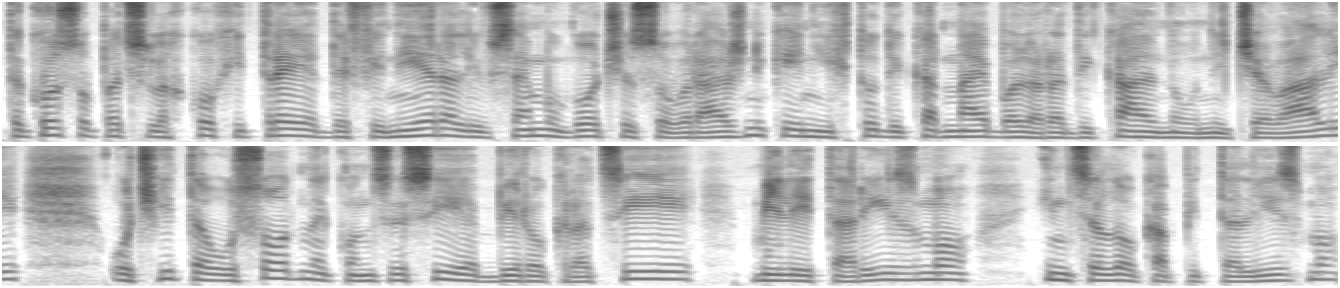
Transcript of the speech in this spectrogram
tako so pač lahko hitreje definirali vse mogoče sovražnike in jih tudi kar najbolj radikalno uničevali ali očita usodne koncesije birokraciji, militarizmu in celo kapitalizmu,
